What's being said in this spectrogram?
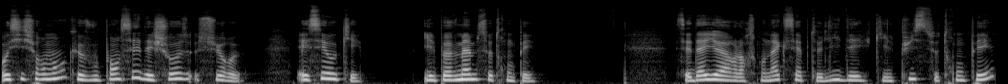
aussi sûrement que vous pensez des choses sur eux. Et c'est OK. Ils peuvent même se tromper. C'est d'ailleurs lorsqu'on accepte l'idée qu'ils puissent se tromper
